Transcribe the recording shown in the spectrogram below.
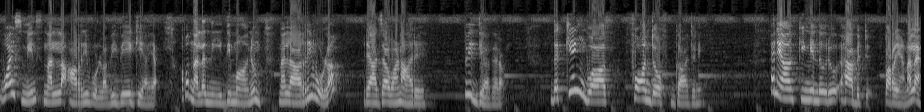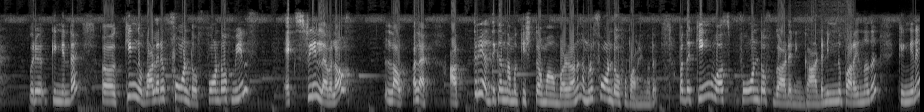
wise means നല്ല അറിവുള്ള വിവേകിയായ. അപ്പോൾ നല്ല നീതിമാനും നല്ല അറിവുള്ള രാജാവാണ് ആര്? Vidyadhara. The king was fond of gardening ഇനി ആ കിങ്ങിന്റെ ഒരു ഹാബിറ്റ് പറയണം അല്ലേ? ഒരു കിങ്ങിന്റെ കിങ് വളരെ fond of fond of means extreme level of love അല്ലേ? അത്രയധികം നമുക്ക് ഇഷ്ടമാകുമ്പോഴാണ് നമ്മൾ ഫോണ്ട് ഓഫ് പറയുന്നത്. അപ്പോൾ the king was fond of gardening gardening എന്ന് പറയുന്നത് കിങ്ങിന്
